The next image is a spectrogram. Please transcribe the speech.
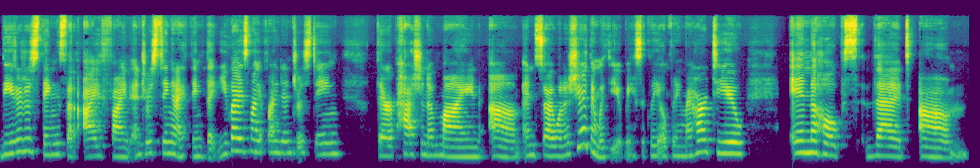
these are just things that I find interesting and I think that you guys might find interesting. They're a passion of mine. Um, and so I want to share them with you, basically opening my heart to you in the hopes that um,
